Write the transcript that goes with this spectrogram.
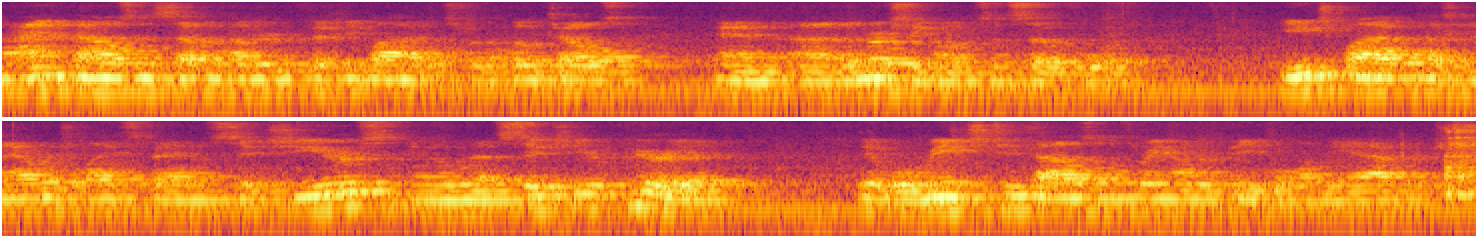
nine thousand seven hundred and fifty Bibles for the hotels and uh, the nursing homes and so forth. Each Bible has an average lifespan of six years, and over that six-year period, it will reach two thousand three hundred people on the average.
